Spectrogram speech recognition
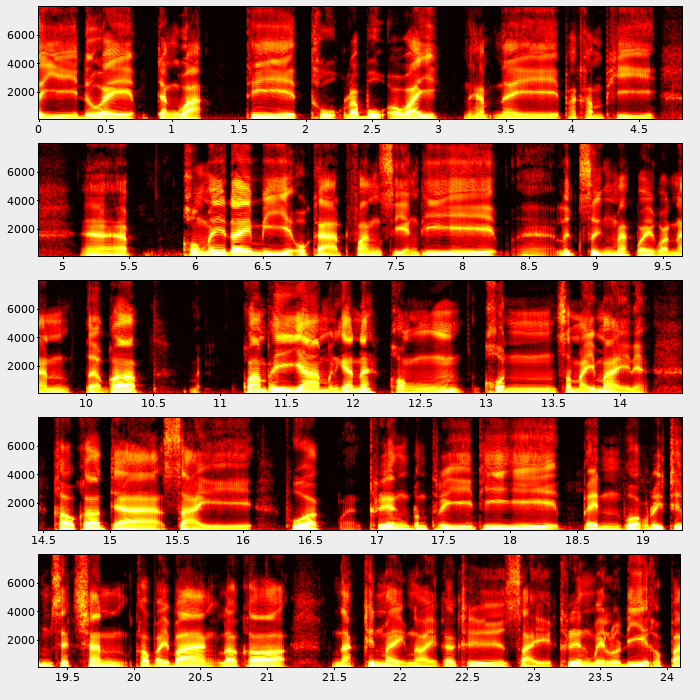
ตีด้วยจังหวะที่ถูกระบุเอาไว้อีกนะครับในพระคัมภีร์คงไม่ได้มีโอกาสฟังเสียงที่ลึกซึ้งมากไปกว่านั้น แต่ก็ ความพยายามเหมือนกันนะ ของคนสมัยใหม่เนี่ยเขาก็จะใส่พวกเครื่องดนตรีที่เป็นพวกริทึมเซ c ชันเข้าไปบ้าง แล้วก็หนักขึ้นมาอีกหน่อยก็คือใส่เครื่องเมโลดี้เข้าไป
